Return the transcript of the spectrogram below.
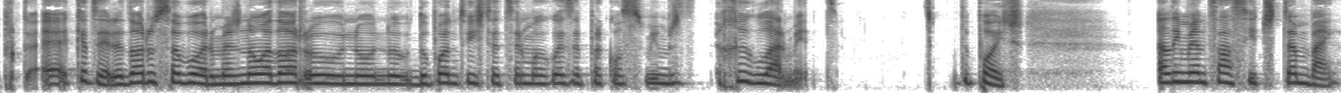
porque, eh, quer dizer, adoro o sabor, mas não adoro no, no, do ponto de vista de ser uma coisa para consumirmos regularmente. Depois, alimentos ácidos também.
